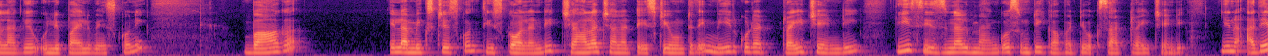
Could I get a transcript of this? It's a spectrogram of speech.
అలాగే ఉల్లిపాయలు వేసుకొని బాగా ఇలా మిక్స్ చేసుకొని తీసుకోవాలండి. చాలా చాలా టేస్టీ ఉంటుంది. మీరు కూడా ట్రై చేయండి. ఈ సీజనల్ మ్యాంగోస్ ఉంటాయి కాబట్టి ఒకసారి ట్రై చేయండి. నేను అదే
